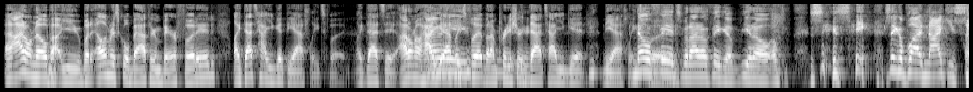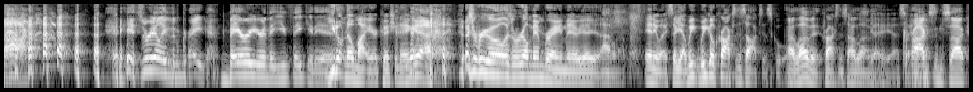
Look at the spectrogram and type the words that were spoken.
And I don't know about you, but elementary school bathroom barefooted, like that's how you get the athlete's foot. Like that's it. I don't know how you get I athlete's foot, but I'm pretty sure that's how you get the athlete. No foot. offense, but I don't think a you know a single ply Nike sock It's really the great barrier that you think it is. You don't know my air cushioning. Yeah. there's a real there's a real membrane there. Yeah, yeah. I don't know. Anyway, so yeah, we, we go Crocs and socks at school. I love it. Crocs and socks. I love Yeah, it. yeah, yeah. So Crocs and socks,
